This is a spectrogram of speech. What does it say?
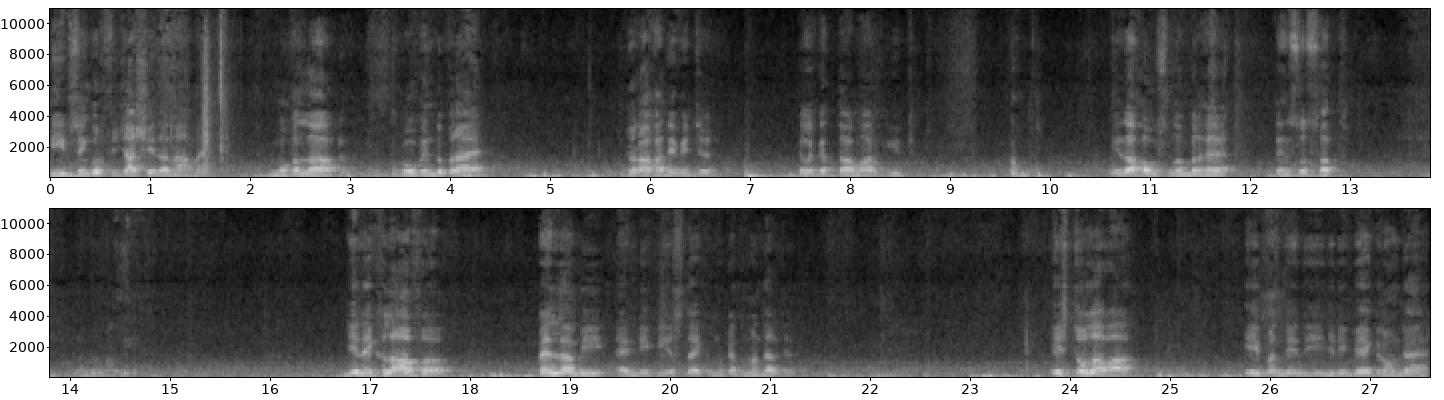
ਦੀਪ ਸਿੰਘ ਉਰਫ ਜਸ਼ ਇਹਦਾ ਨਾਮ ਹੈ। ਮੁਹੱਲਾ ਗੋਬਿੰਦਪੁਰਾ ਹੈ। ਦੁਰਾਹਾ ਦੇ ਵਿੱਚ ਕਲਕੱਤਾ ਮਾਰਕੀਟ। ਇਹਦਾ ਹਾਊਸ ਨੰਬਰ ਹੈ 307 ਜਿਹਦੇ ਖਿਲਾਫ ਪਹਿਲਾਂ ਵੀ ਐਨਡੀਪੀਐਸ ਦਾ ਇੱਕ ਮੁਕੱਦਮਾ ਦਰਜ ਹੈ। ਇਸ ਤੋਂ ਇਲਾਵਾ ਇਹ ਬੰਦੇ ਦੀ ਜਿਹੜੀ ਬੈਕਗ੍ਰਾਉਂਡ ਹੈ,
